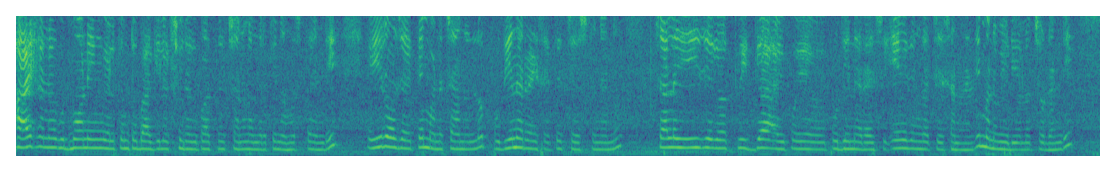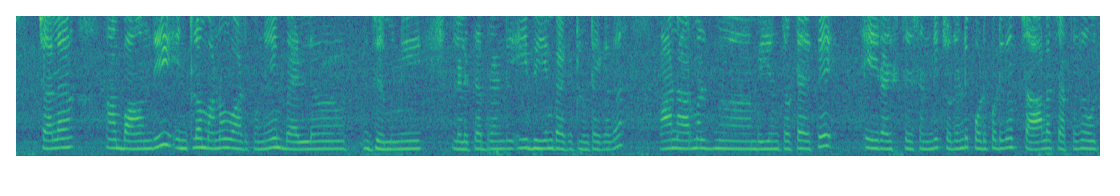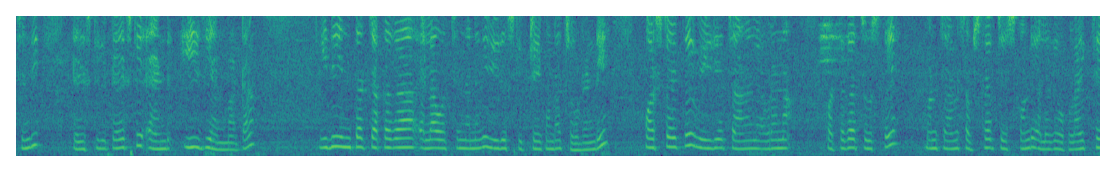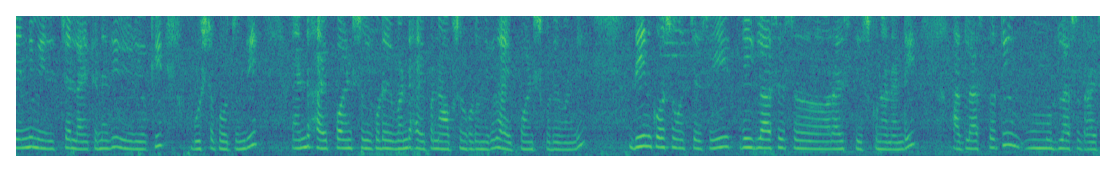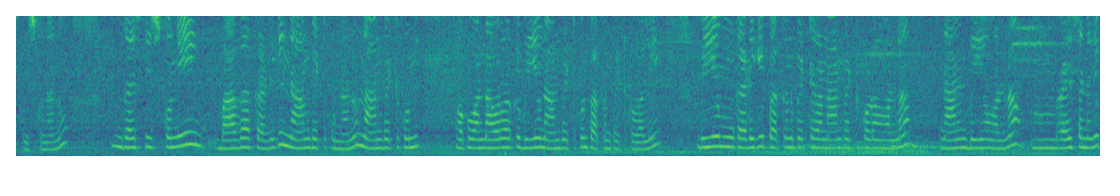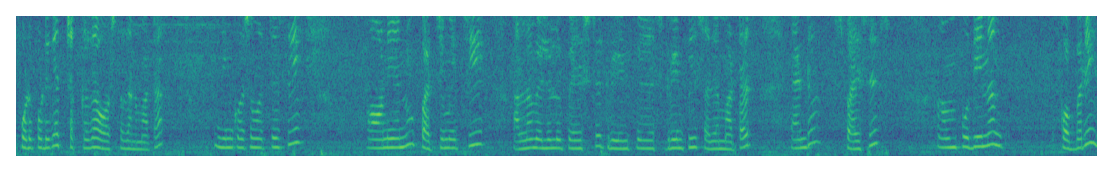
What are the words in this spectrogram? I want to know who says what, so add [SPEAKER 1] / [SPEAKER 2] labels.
[SPEAKER 1] Hi hello good morning. Welcome to Bhagyalakshmi Raghupatri channel. అందరికీ నమస్తే అండి. ఈరోజు అయితే మన ఛానల్లో పుదీనా రైస్ అయితే చేస్తున్నాను. చాలా ఈజీగా క్విక్గా అయిపోయే పుదీనా రైస్ ఏ విధంగా చేశాను అనేది మన వీడియోలో చూడండి. చాలా బాగుంది. ఇంట్లో మనం వాడుకునే బెల్ జమిని లలిత బ్రాండ్ ఈ బియ్యం ప్యాకెట్లు ఉంటాయి కదా ఆ నార్మల్ బియ్యంతో అయితే ఈ రైస్ చేసండి చూడండి పొడి పొడిగా చాలా చక్కగా వచ్చింది. టేస్టీ టేస్ట్ అండ్ ఈజీ అన్నమాట. ఇది ఇంత చక్కగా ఎలా వచ్చిందనేది వీడియో స్కిప్ చేయకుండా చూడండి. ఫస్ట్ అయితే వీడియో ఛానల్ ఎవరైనా కొత్తగా చూస్తే మన ఛానల్ సబ్స్క్రైబ్ చేసుకోండి. అలాగే ఒక లైక్ చేయండి. మీరు ఇచ్చే లైక్ అనేది వీడియోకి బూస్టప్ అవుతుంది. అండ్ హై పాయింట్స్ కూడా ఇవ్వండి. హై అనే ఆప్షన్ కూడా ఉంది కదా హై పాయింట్స్ కూడా ఇవ్వండి. దీనికోసం వచ్చేసి త్రీ గ్లాసెస్ రైస్ తీసుకున్నానండి. ఆ గ్లాస్ తోటి మూడు గ్లాసులు రైస్ తీసుకున్నాను. రైస్ తీసుకొని బాగా కడిగి నానబెట్టుకున్నాను. నానబెట్టుకొని ఒక వన్ అవర్ వరకు బియ్యం నానబెట్టుకొని పక్కన పెట్టుకోవాలి. బియ్యం కడిగి పక్కన పెట్టి అలా నానబెట్టుకోవడం వల్ల నానిన బియ్యం వల్ల రైస్ అనేది పొడి పొడిగా చక్కగా వస్తుంది అనమాట దీనికోసం వచ్చేసి ఆనియన్ పచ్చిమిర్చి అల్లం వెల్లుల్లి paste green peas green peas అదే మటర్ అండ్ స్పైసెస్ పుదీనా కొబ్బరి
